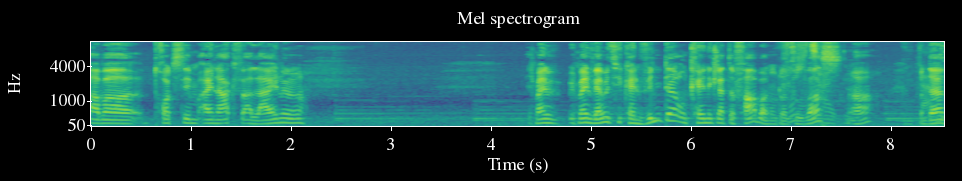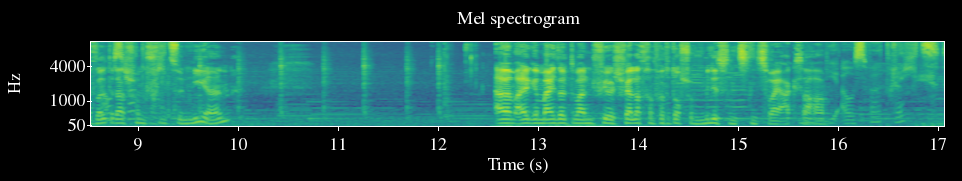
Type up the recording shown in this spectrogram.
Aber trotzdem eine Achse alleine. Ich meine, ich meine, wir haben jetzt hier keinen Winter und keine glatte Fahrbahn oder sowas. Ja. Und Von daher sollte das schon funktionieren. Aber im Allgemeinen sollte man für Schwerlasttransporte doch schon mindestens eine Zwei-Achse haben. Die Ausfahrt rechts.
